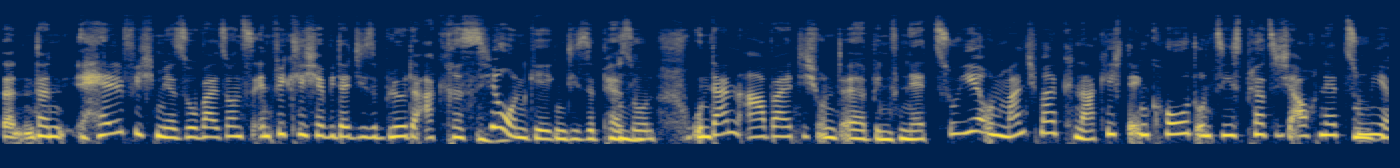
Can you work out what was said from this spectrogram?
dann, dann helfe ich mir so, weil sonst entwickle ich ja wieder diese blöde Aggression mhm. gegen diese Person. Mhm. Und dann arbeite ich und äh, bin nett zu ihr und manchmal knacke ich den Code und sie ist plötzlich auch nett zu mhm. mir.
